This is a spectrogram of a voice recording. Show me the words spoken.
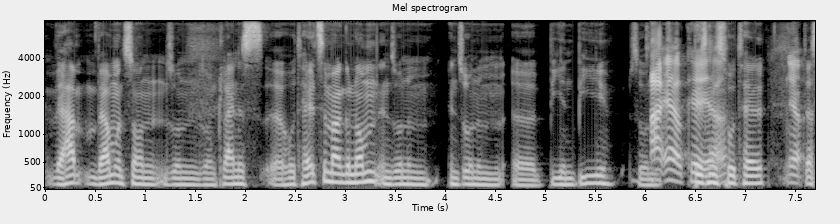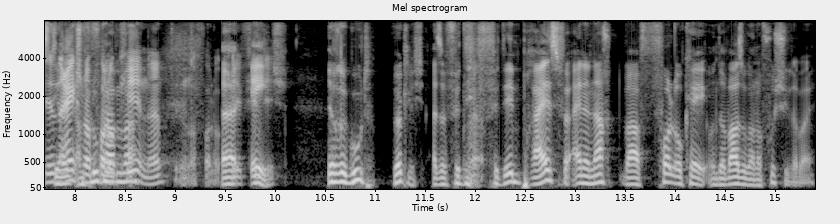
wir, haben, wir haben uns so ein, so ein, so ein kleines äh, Hotelzimmer genommen in so einem, in so einem äh, B&B, so ein Ah, ja, okay, Business-Hotel, Ja, das die sind eigentlich noch voll okay, war. ne? Die sind noch voll okay, Äh, ey. ich. Irre gut, wirklich. Also für den, für den Preis, für eine Nacht war voll okay und da war sogar noch Frühstück dabei.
